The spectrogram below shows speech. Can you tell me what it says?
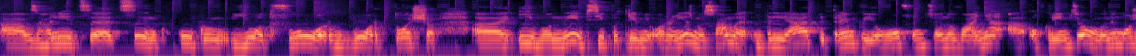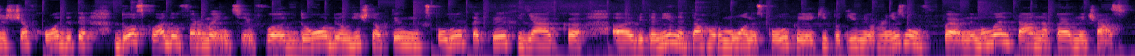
а взагалі це цинк, купрум, йод, флор, бор тощо. Е, і вони всі потрібні організму саме для підтримки його функціонування. А окрім цього, вони можуть ще входити до складу ферментів, до біологічно активних сполук, таких як е, вітаміни та гормони, сполуки, які потрібні організму в певний момент та на певний час.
